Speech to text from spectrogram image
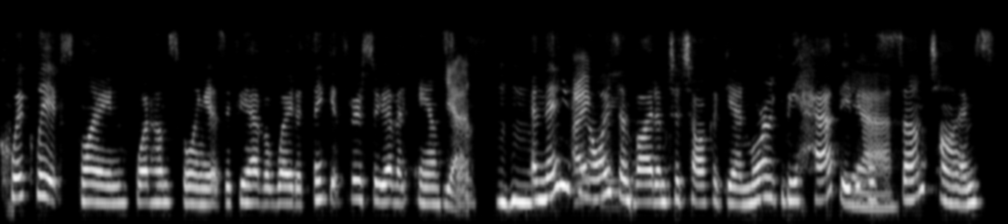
quickly explain what homeschooling is if you have a way to think it through so you have an answer yes. Mhm. and then you I can always agree. invite them to talk again more to be happy Yeah. because sometimes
